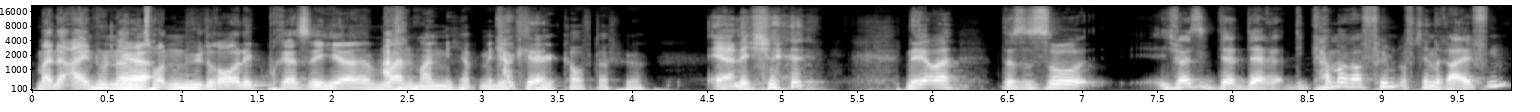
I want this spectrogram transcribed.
meine 100 Ja. Tonnen Hydraulikpresse hier, Ach Mann, Mann, ich habe mir die Kacke. extra gekauft dafür. ehrlich. nee, aber das ist so, ich weiß nicht, der, der, die Kamera filmt auf den Reifen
